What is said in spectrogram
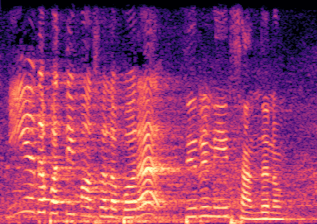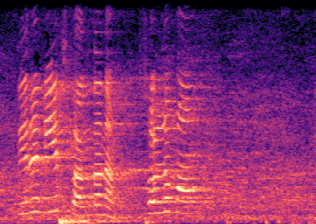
நீ எதை பத்திம்மா சொல்ல போற? திருநீர் சந்தனம். திருநீர் சந்தனம். சொல்லுமா?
